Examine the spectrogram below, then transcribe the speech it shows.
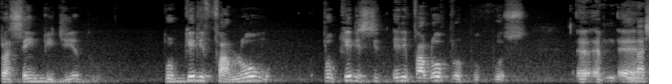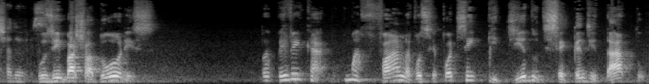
para ser impedido, porque ele falou, porque ele, ele falou para os é, embaixadores. os embaixadores, vem cá, uma fala, você pode ser impedido de ser candidato,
